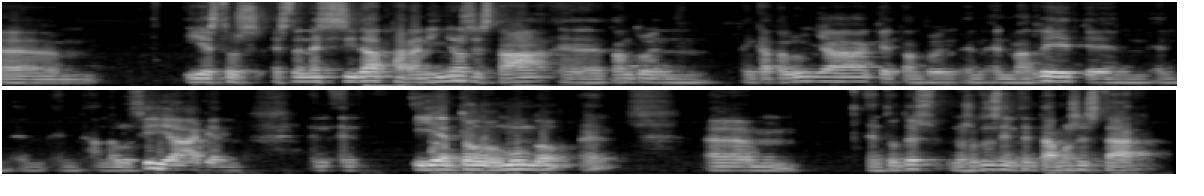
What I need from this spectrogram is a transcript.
Em, y estos, esta necesidad para niños está eh, tanto en, en, Cataluña, que tanto en, en Madrid, que en, Andalucía, que y en todo el mundo. ¿eh? Entonces, nosotros intentamos estar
